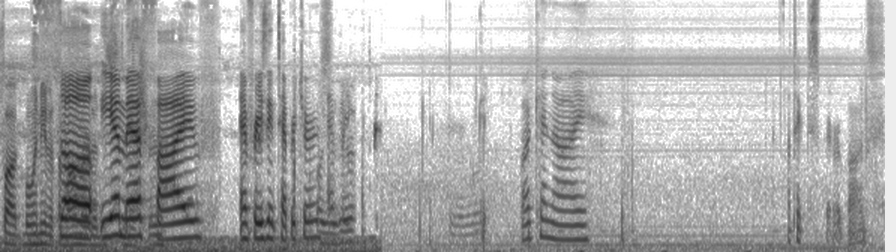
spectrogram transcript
Fuck, but we need a So thermometer. just EMF sure. five and freezing oh, temperatures. Oh, you hear? What can I? I'll take the spirit box.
